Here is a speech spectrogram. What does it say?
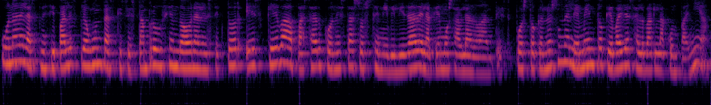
Una de las principales preguntas que se están produciendo ahora en el sector es qué va a pasar con esta sostenibilidad de la que hemos hablado antes, puesto que no es un elemento que vaya a salvar la compañía.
